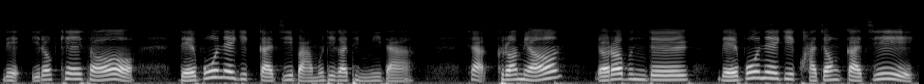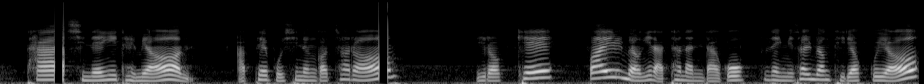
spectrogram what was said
네, 이렇게 해서 내보내기까지 마무리가 됩니다. 자, 그러면 여러분들 내보내기 과정까지 다 진행이 되면 앞에 보시는 것처럼 이렇게 파일명이 나타난다고 선생님이 설명드렸고요.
